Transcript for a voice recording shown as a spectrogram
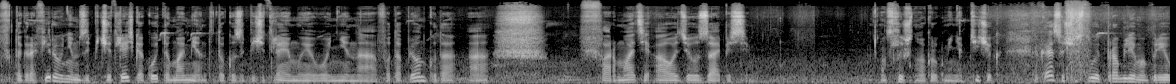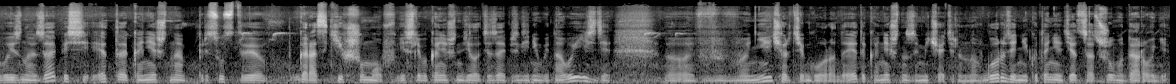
фотографированием запечатлеть какой-то момент. Только запечатляем мы его не на фотопленку, да, а в формате аудиозаписи. Вот слышно вокруг меня птичек. Какая существует проблема при выездной записи? Это, конечно, присутствие городских шумов. Если вы, конечно, делаете запись где-нибудь на выезде, э, вне черте города, это, конечно, замечательно. Но в городе никуда не деться от шума дороги.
